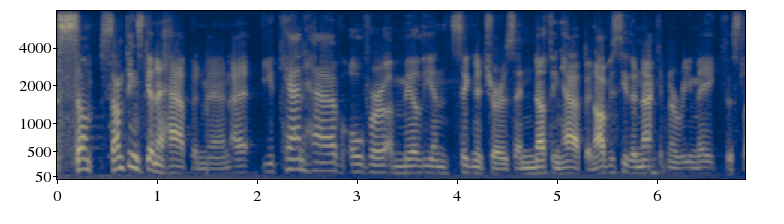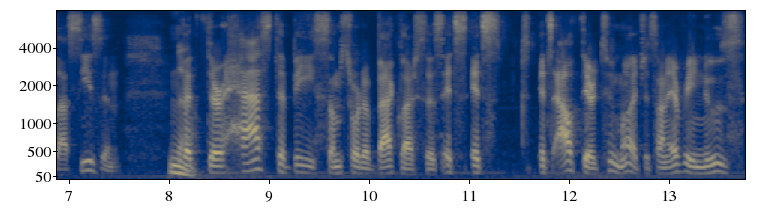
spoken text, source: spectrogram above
Some something's gonna happen, man. I, you can't have over a million signatures and nothing happen. Obviously, they're not gonna remake this last season, No. but there has to be some sort of backlash to this. It's it's it's out there too much. It's on every news.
